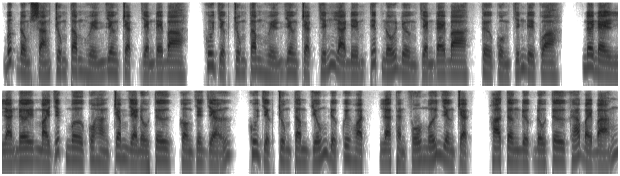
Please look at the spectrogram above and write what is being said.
Bất động sản trung tâm huyện Nhân Trạch dành đai 3, khu vực trung tâm huyện Nhân Trạch chính là điểm tiếp nối đường dành đai 3 từ quận 9 đi qua. Nơi này là nơi mà giấc mơ của hàng trăm nhà đầu tư còn dang dở. Khu vực trung tâm vốn được quy hoạch là thành phố mới Nhân Trạch, hạ tầng được đầu tư khá bài bản,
